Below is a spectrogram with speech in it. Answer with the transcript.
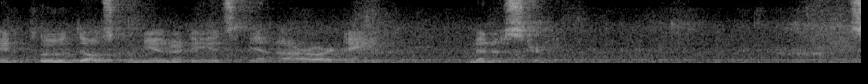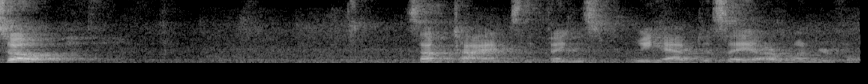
include those communities in our ordained ministry. So, sometimes the things we have to say are wonderful.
